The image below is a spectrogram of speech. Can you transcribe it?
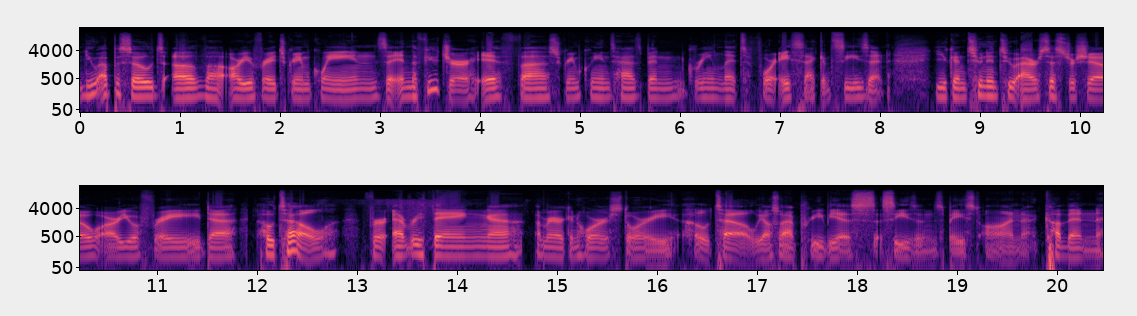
new episodes of uh, Are You Afraid, Scream Queens in the future if uh, Scream Queens has been greenlit for a second season. You can tune into our sister show, Are You Afraid uh, Hotel, for everything uh, American Horror Story Hotel. We also have previous seasons based on Coven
